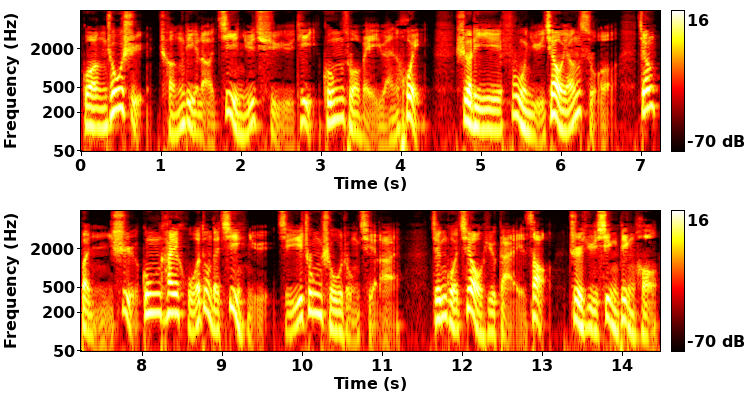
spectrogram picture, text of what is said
广州市成立了妓女取缔工作委员会，设立妇女教养所，将本市公开活动的妓女集中收容起来。经过教育改造、治愈性病后，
